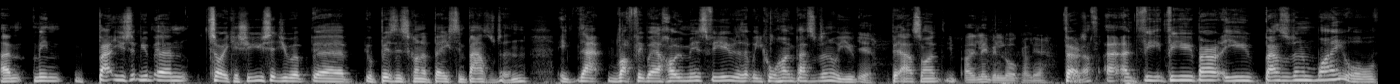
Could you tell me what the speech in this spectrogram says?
um, I mean, Bat, you said you um, sorry, Kishu, you said you were uh, your business kind of based in Basildon. Is that roughly where home is for you? Is that what you call home, Basildon, or are you Yeah. a bit outside? I live in local, yeah. Fair enough. Uh, and for, you- for you, Bharat, are you Basildon way or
